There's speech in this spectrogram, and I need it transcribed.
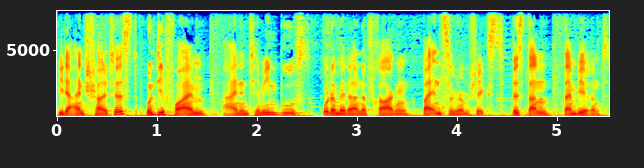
wieder einschaltest und dir vor allem einen Termin buchst oder mir deine Fragen bei Instagram schickst. Bis dann, dein Behrend.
